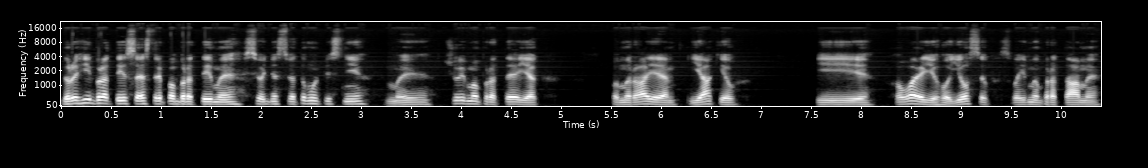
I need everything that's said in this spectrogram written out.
Дорогі брати, сестри, побратими, сьогодні в святому пісні ми чуємо про те, як помирає Яків і ховає його Йосип своїми братами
